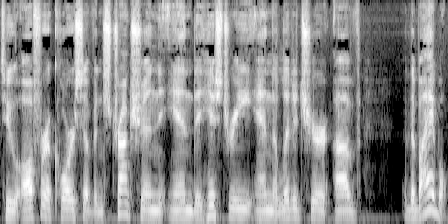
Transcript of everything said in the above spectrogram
to offer a course of instruction in the history and the literature of the Bible.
